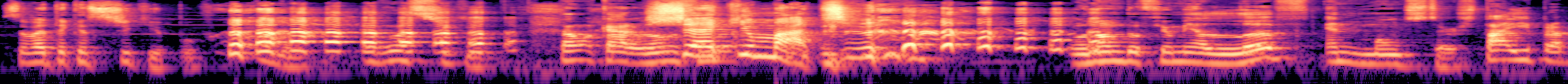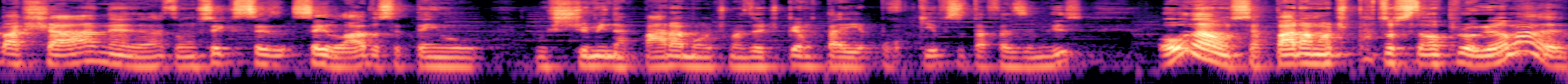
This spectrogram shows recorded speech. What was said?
Você vai ter que assistir Kipo. Eu vou assistir Kipo. Então, cara, o nome, do Cheque filme, mate! o nome do filme é Love and Monsters. Tá aí pra baixar, né? A não sei que, você- sei lá, você tem o, o streaming da Paramount, mas eu te perguntaria por que você tá fazendo isso. Ou não, se a Paramount patrocinar o programa,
